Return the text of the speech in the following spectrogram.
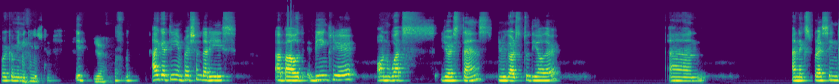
for communication. It yeah. I get the impression that is about being clear on what's your stance in regards to the other. And and expressing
